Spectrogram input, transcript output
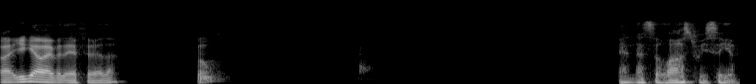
All right, you go over there further. Cool. And that's the last we see of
